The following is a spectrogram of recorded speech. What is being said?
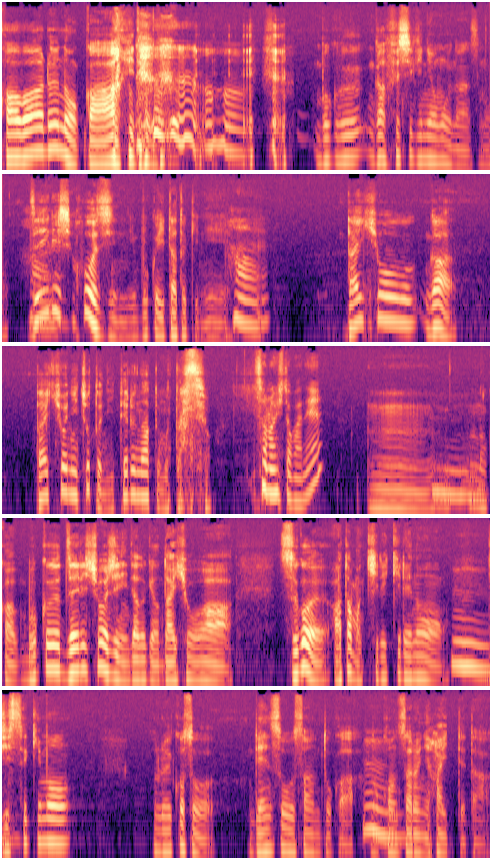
変わるのか みたいな。うん。僕が不思議に思うのはそのはい。税理士法人に僕いた時にはい。代表が代表にちょっと似てるなと思ったんですよ。その人がね。うん。ん。なんか僕税理士法人にいた時の代表はすごい頭キレキレのうん。実績もそれこそ伝送さんとかのコンサルに入ってたって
